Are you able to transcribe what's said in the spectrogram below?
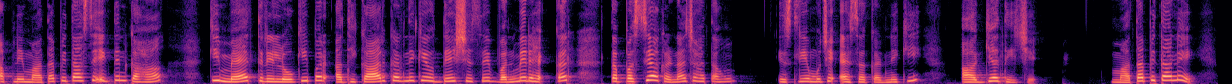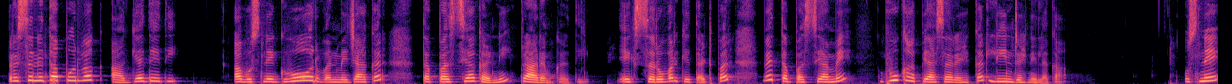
अपने माता पिता से एक दिन कहा कि मैं त्रिलोकी पर अधिकार करने के उद्देश्य से वन में रहकर तपस्या करना चाहता हूँ, इसलिए मुझे ऐसा करने की आज्ञा दीजिए। माता पिता ने प्रसन्नतापूर्वक आज्ञा दे दी। अब उसने घोर वन में जाकर तपस्या करनी प्रारंभ कर दी। एक सरोवर के तट पर वह तपस्या में भूखा प्यासा रहकर लीन रहने लगा। उसने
